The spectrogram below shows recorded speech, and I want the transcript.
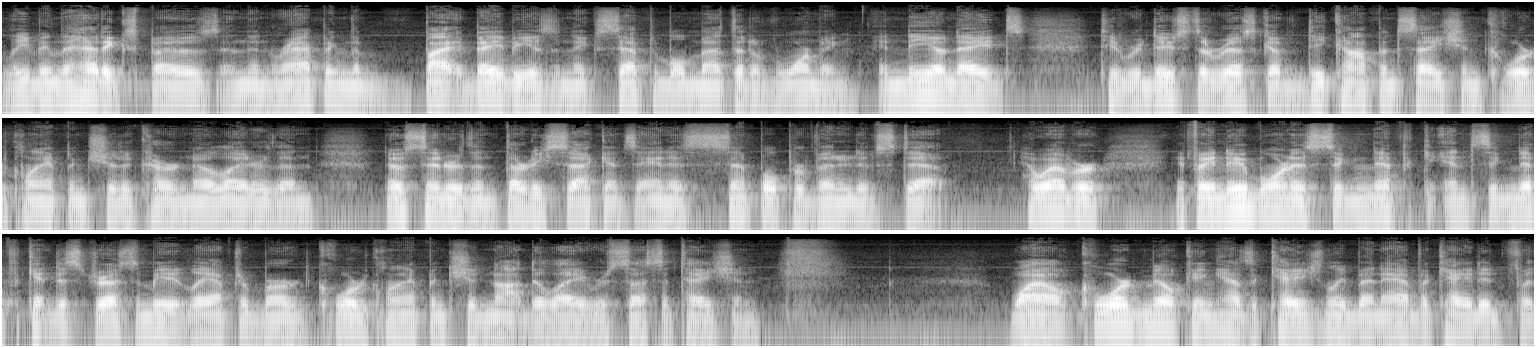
leaving the head exposed, and then wrapping the baby is an acceptable method of warming. In neonates, to reduce the risk of decompensation, cord clamping should occur no later than no sooner than 30 seconds and is a simple preventative step. However, if a newborn is significant, in significant distress immediately after birth, cord clamping should not delay resuscitation. While cord milking has occasionally been advocated for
